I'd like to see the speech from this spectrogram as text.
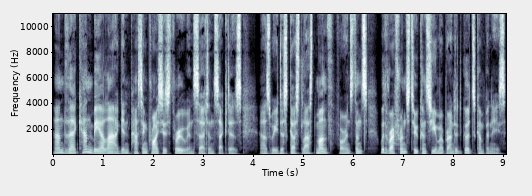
and there can be a lag in passing prices through in certain sectors, as we discussed last month, for instance, with reference to consumer branded goods companies.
